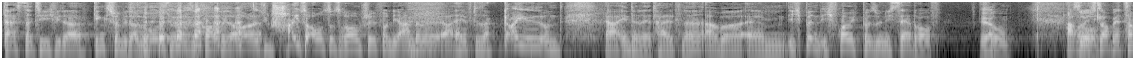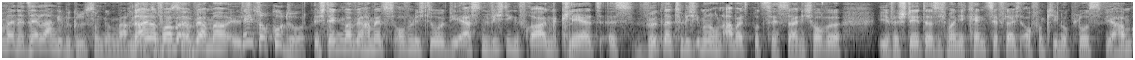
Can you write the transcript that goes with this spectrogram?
da ist natürlich wieder, ging's schon wieder los, ne? sofort wieder, oh, das sieht scheiße aus, das Raumschiff, und die andere Hälfte sagt geil und ja, Internet halt, ne? Aber ähm, ich bin, ich freue mich persönlich sehr drauf. Ja. So. Aber So. ich glaube, jetzt haben wir eine sehr lange Begrüßung gemacht. Nein, so aber wir haben mal, Nee, ist doch gut so. Ich denke mal, wir haben jetzt hoffentlich so die ersten wichtigen Fragen geklärt. Es wird natürlich immer noch ein Arbeitsprozess sein. Ich hoffe, ihr versteht das. Ich meine, ihr kennt es ja vielleicht auch von Kino Plus. Wir haben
